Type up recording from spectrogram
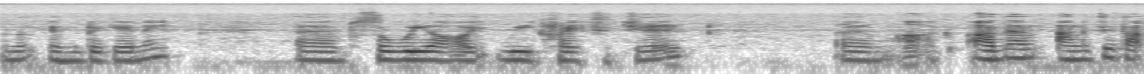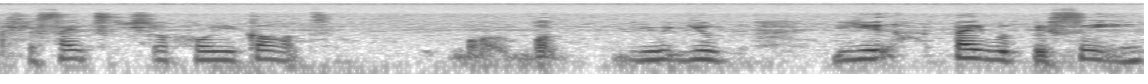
in the, in the beginning. Um, so we are, we created you. Um, I, I, and I did actually say to them, shall I call you God? What, what you, you, you, they would be seen,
